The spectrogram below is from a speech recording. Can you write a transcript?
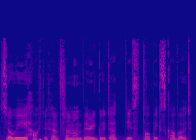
So we have to have someone very good at these topics covered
